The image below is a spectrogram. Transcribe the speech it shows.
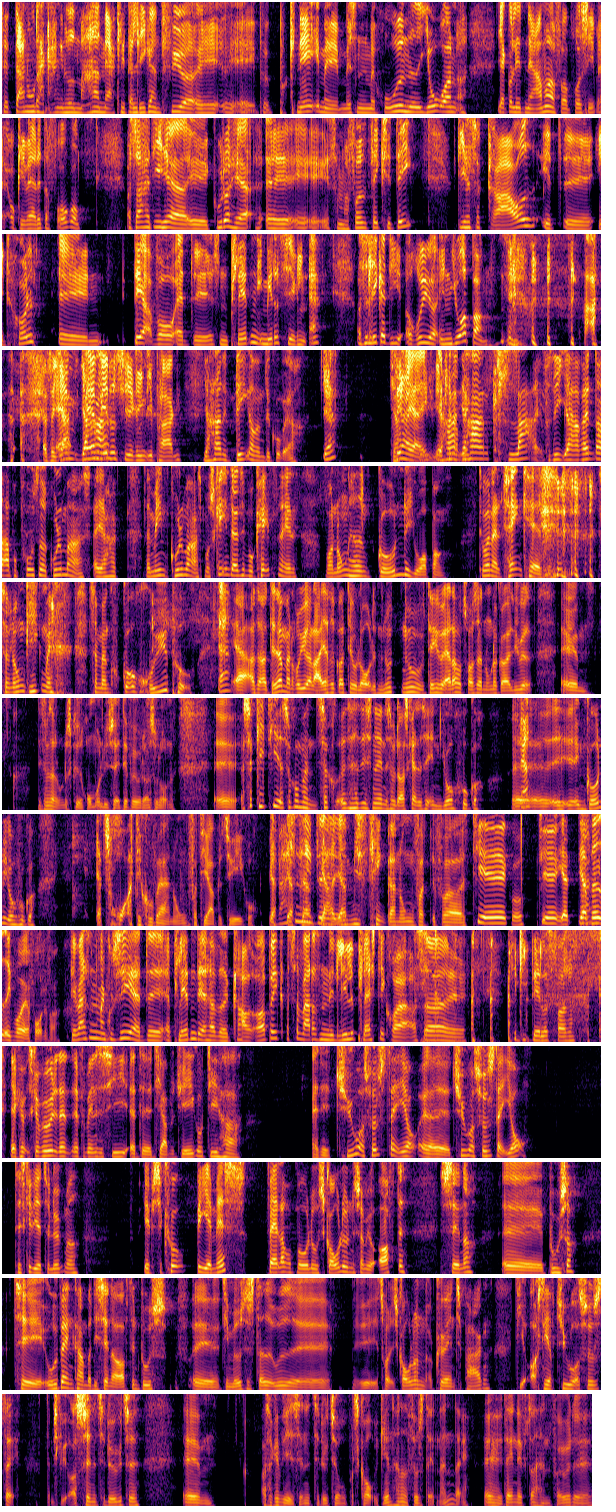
der er nogen, der har gang i noget meget mærkeligt. Der ligger en fyr øh, øh, på, på knæ med, med, sådan, med hovedet ned i jorden, og jeg går lidt nærmere for at prøve at se, hvad, okay, hvad er det, der foregår? Og så har de her øh, gutter her, øh, øh, som har fået en fix idé, de har så gravet et, øh, et hul øh, der, hvor at, øh, sådan pletten i midtercirklen er, og så ligger de og ryger en jordbong Altså, af, jeg, jeg, af har, midtercirklen i parken. jeg har en idé om, hvem det kunne være. Ja, det har jeg ikke. Jeg, Jeg har, jeg har en klar... Fordi jeg har rent apropos noget guldmars, at jeg har været med en guldmars, måske endda til pokalfinale, hvor nogen havde en gående jordbong. Det var en altankasse, som nogen gik med, som man kunne gå og ryge på. Ja. ja og, og det der, man ryger eller ej, jeg ved godt, det er ulovligt, men nu, nu det er der jo trods alt nogen, der gør alligevel. Øhm, Ligesom der er nogen, der skyder rum og lys af, det for øvrigt også ulovligt. Øh, og så gik de, og så, kunne man, så havde de sådan en, som det også kaldes, en jordhugger. Øh, Ja. En gående jordhugger. Jeg tror, det kunne være nogen for Diablo Diego. Jeg, jeg, jeg, et, jeg, øh, jeg mistænker nogen for, for Diego. Diego. Jeg, jeg Ja. ved ikke, hvor jeg får det fra. Det var sådan, man kunne se, at, øh, at pletten der havde været gravet op, ikke? og så var der sådan et lille plastikrør, og så, øh, så gik det ellers for sig. Jeg kan, skal øvrigt i den øh, forbindelse sige, at uh, Diablo Diego, de har... Er det 20 års fødselsdag i år? Eller 20 års fødselsdag i år? Det skal de have tillykke med. FCK, BMS, Ballerup Målehus Skovlønne, som jo ofte sender øh, busser til udbanekamper. De sender ofte en bus. Øh, de mødes et sted ude, øh, øh, jeg tror det er Skovlund, og kører ind til parken. De har også lige haft 20 års fødselsdag. Dem skal vi også sende tillykke til. Øhm, og så kan vi sende tillykke til Robert Skov igen. Han havde fødselsdag den anden dag. Øh, dagen efter han for øvrigt øh,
